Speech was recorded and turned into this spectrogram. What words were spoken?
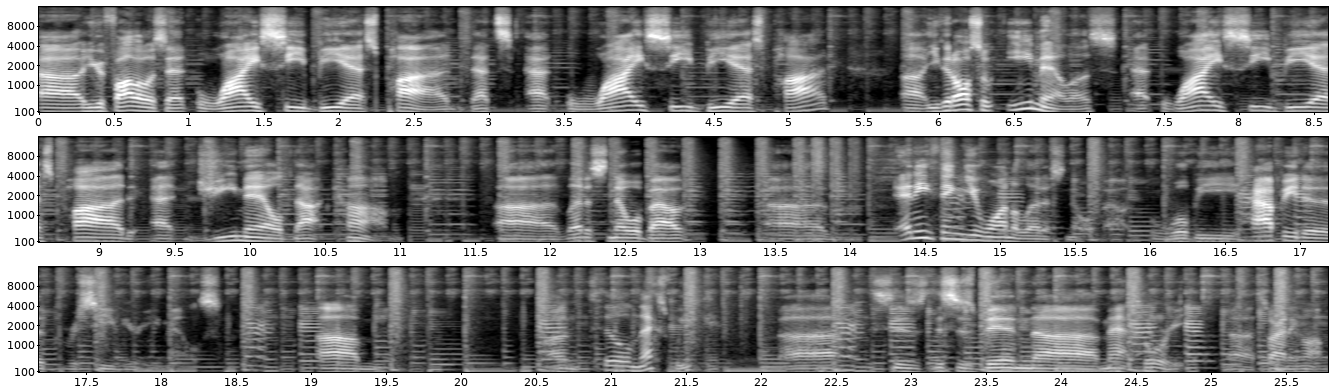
Uh, you could follow us at YCBS Pod. That's at YCBS Pod. Uh, you could also email us at ycbspod at gmail.com. Uh, let us know about uh, anything you want to let us know about. We'll be happy to receive your emails. Um, until next week, uh, this is this has been uh, Matt Torrey uh, signing off.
